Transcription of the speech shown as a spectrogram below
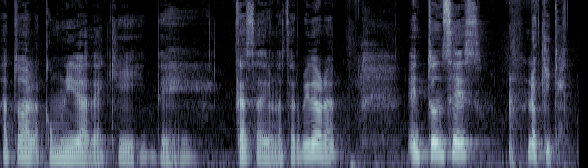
a toda la comunidad de aquí de casa de una servidora. Entonces lo quité.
